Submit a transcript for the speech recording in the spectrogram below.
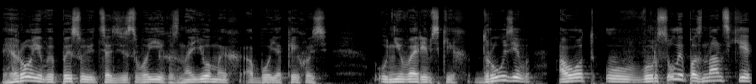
Герої виписуються зі своїх знайомих або якихось універівських друзів. А от у Урсули Познанські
